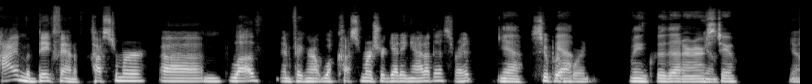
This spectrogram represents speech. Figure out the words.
I'm a big fan of customer um, love and figuring out what customers are getting out of this, right? Yeah. Super Yeah. important. We include that in ours too. Yeah.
